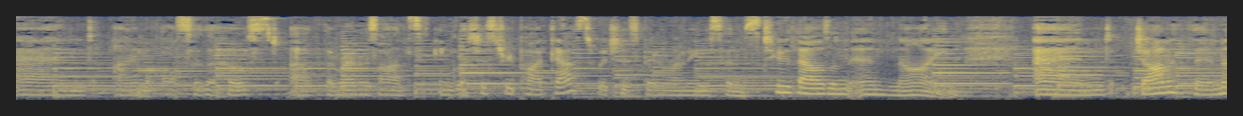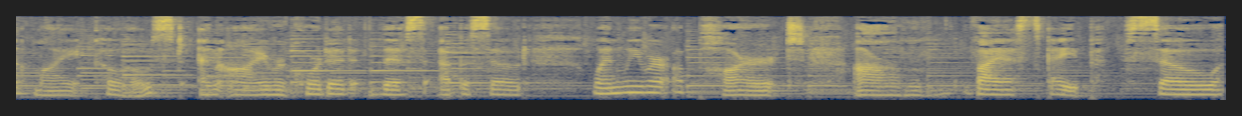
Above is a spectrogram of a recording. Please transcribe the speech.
and I'm also the host of the Renaissance English History Podcast, which has been running since 2009. And Jonathan, my co host, and I recorded this episode when we were apart um, via Skype. So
